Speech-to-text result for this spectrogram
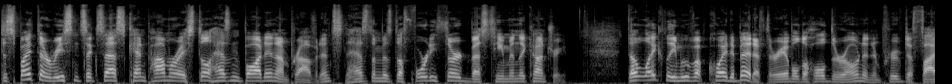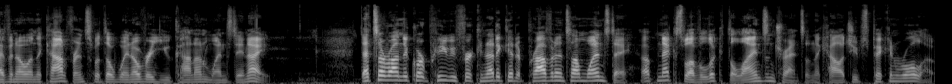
Despite their recent success, Ken Pomeroy still hasn't bought in on Providence and has them as the 43rd best team in the country. They'll likely move up quite a bit if they're able to hold their own and improve to 5 0 in the conference with a win over UConn on Wednesday night. That's our on the court preview for Connecticut at Providence on Wednesday. Up next, we'll have a look at the lines and trends on the College Hoops pick and rollout.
